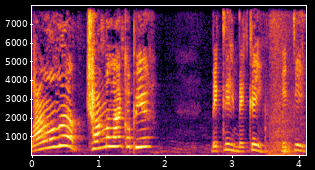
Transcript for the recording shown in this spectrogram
Lan oğlum çalma lan kapıyı. Bekleyin bekleyin bekleyin.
